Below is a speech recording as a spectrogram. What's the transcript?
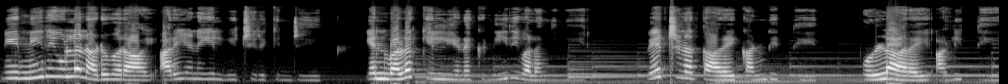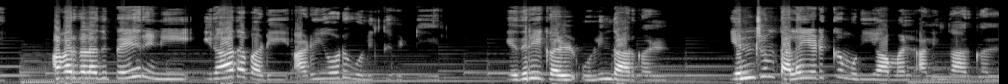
நீர் நீதியுள்ள நடுவராய் அரியணையில் வீற்றிருக்கின்றீர். என் வழக்கில் எனக்கு நீதி வழங்கினீர். வேற்றினத்தாரை கண்டித்தீர் பொல்லாரை அழித்தீர். அவர்களது பெயரினி இராதபடி அடியோடு ஒழித்து விட்டீர். எதிரிகள் ஒளிந்தார்கள். என்றும் தலையெடுக்க முடியாமல் அழிந்தார்கள்.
